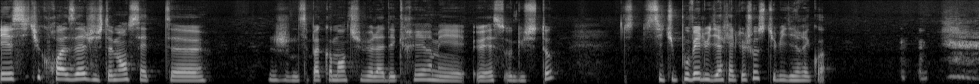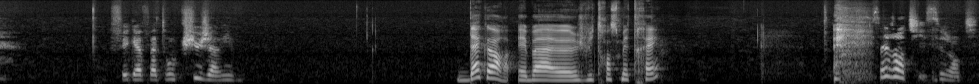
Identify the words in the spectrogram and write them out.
Et si tu croisais justement cette... euh, je ne sais pas comment tu veux la décrire, mais ES Augusto, si tu pouvais lui dire quelque chose, tu lui dirais quoi? Fais gaffe à ton cul, j'arrive. D'accord, et bah euh, je lui transmettrai. C'est gentil, c'est gentil.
